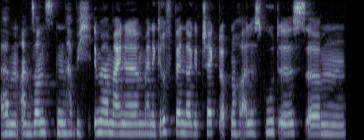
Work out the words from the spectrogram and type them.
Ähm, ansonsten habe ich immer meine, meine Griffbänder gecheckt, ob noch alles gut ist. Ähm,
